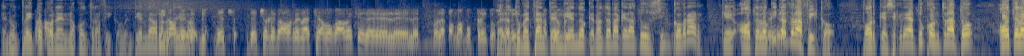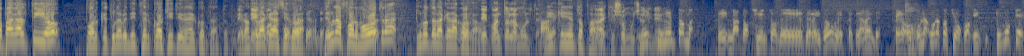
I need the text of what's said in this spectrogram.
En un pleito Ajá. con él, no con tráfico. ¿Me entiendes ahora Sí, no, te de, digo? de- de hecho, de hecho le he dado orden a este abogado de que le, le- le- le pongamos pleito. Pero sí. tú me estás entendiendo que no te va a quedar tú sin cobrar. Que o te lo Sí, quita tráfico porque se crea tu contrato, o te lo paga el tío porque tú le vendiste el coche y tienes el contrato. De- no de te va a quedar sin cobrar. De una forma u otra, tú no te vas a quedar ¿De, colgado. de cuánto es la multa? Vale. 1.500 pavos. Ah, es que son mucho dinero. 1500 más, sí, más 200 de, de la ITV, efectivamente. Pero una, una cuestión, Joaquín, ¿tengo que,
